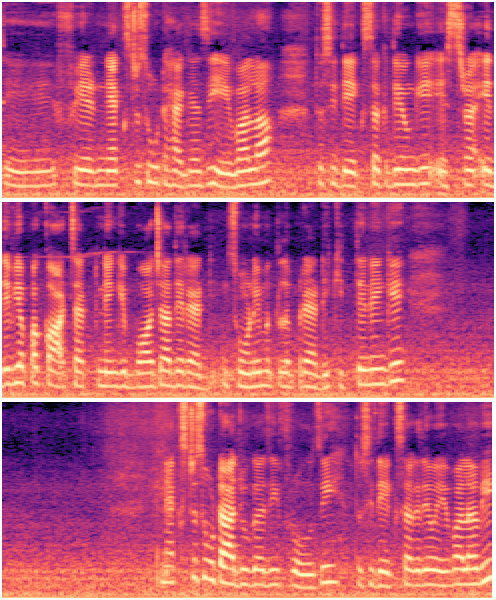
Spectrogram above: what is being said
ਤੇ ਫਿਰ ਨੈਕਸਟ ਸੂਟ ਹੈਗਾ ਜੀ ਇਹ ਵਾਲਾ। ਤੁਸੀਂ ਦੇਖ ਸਕਦੇ ਹੋਗੇ ਇਸ ਤਰ੍ਹਾਂ, ਇਹਦੇ ਵੀ ਆਪਾਂ ਕਾਰਡ ਸੈੱਟ ਨੇਗੇ, ਬਹੁਤ ਜ਼ਿਆਦਾ ਰੈਡੀ ਸੋਹਣੇ ਮਤਲਬ ਰੈਡੀ ਕੀਤੇ ਨੇਗੇ। ਨੈਕਸਟ ਸੂਟ ਆ ਜਾਊਗਾ ਜੀ ਫਰੋਜ਼ੀ ਤੁਸੀਂ ਦੇਖ ਸਕਦੇ ਹੋ ਇਹ ਵਾਲਾ ਵੀ।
